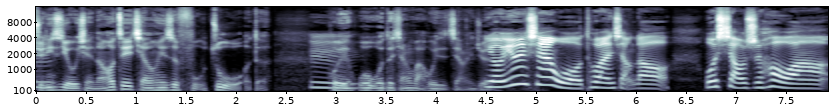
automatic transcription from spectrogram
决定是优先，然后这些其他东西是辅助我的。嗯，会我我的想法会是这样，你觉得？有，因为现在我突然想到，我小时候啊，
